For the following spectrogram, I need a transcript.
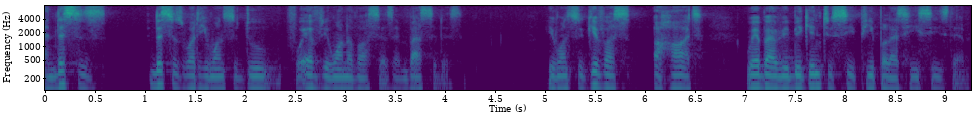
And this is, this is what He wants to do for every one of us as ambassadors. He wants to give us a heart whereby we begin to see people as He sees them,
